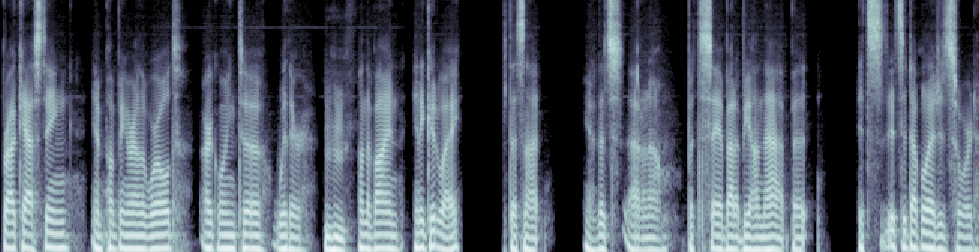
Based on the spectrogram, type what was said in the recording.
broadcasting and pumping around the world are going to wither Mm-hmm. on the vine in a good way. But that's not, you know, that's, I don't know what to say about it beyond that, but it's, it's a double edged sword.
